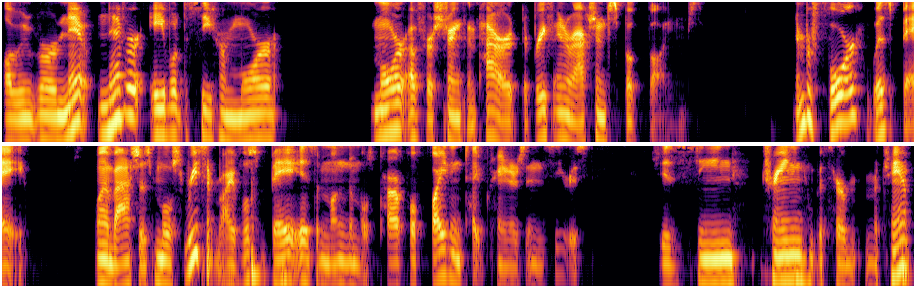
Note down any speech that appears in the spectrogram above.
While we were ne- never able to see her more, more of her strength and power, the brief interaction spoke volumes. Number four was Bea. One of Ash's most recent rivals, Bea is among the most powerful fighting type trainers in the series. She is seen training with her Machamp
